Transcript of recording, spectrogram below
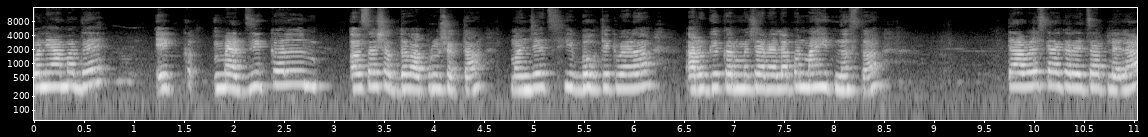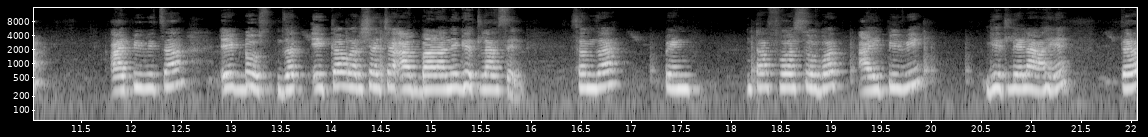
पण यामध्ये एक मॅजिकल असा शब्द वापरू शकता. म्हणजेच ही बहुतेक वेळा आरोग्य कर्मचाऱ्याला पण माहीत नसतं. त्यावेळेस काय करायचं आपल्याला? आय पी व्हीचा एक डोस जर एका वर्षाच्या आत बाळाने घेतला असेल. समजा पेंटा फर्स्टसोबत आय पी व्ही घेतलेला आहे. तर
